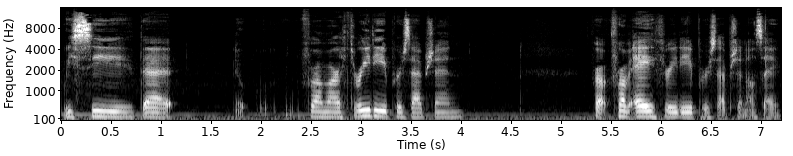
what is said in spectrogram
we see that from our 3D perception, from, from a 3D perception, I'll say,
